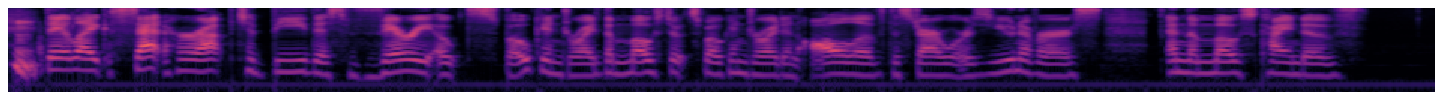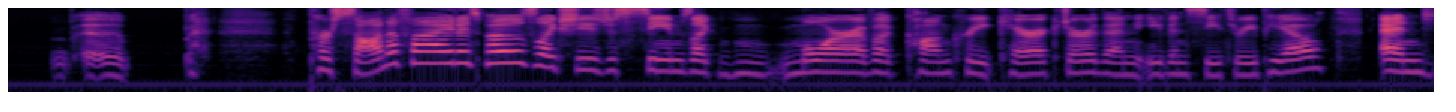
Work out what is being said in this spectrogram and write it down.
Hmm. they like set her up to be this very outspoken droid, the most outspoken droid in all of the Star Wars universe and the most kind of uh, personified, I suppose. Like she just seems like m- more of a concrete character than even C3PO. And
